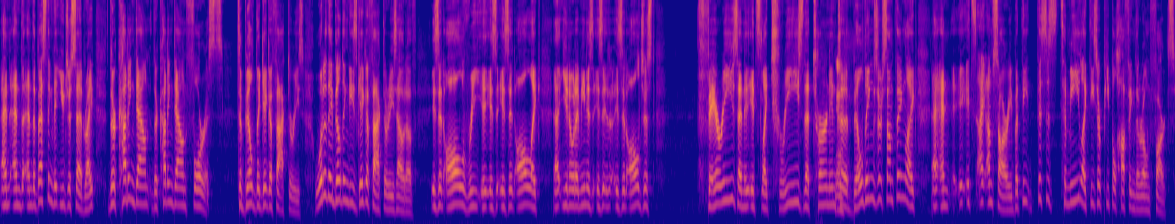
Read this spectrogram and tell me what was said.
And and and the best thing that you just said, right? They're cutting down they're cutting down forests to build the gigafactories. What are they building these gigafactories out of? Is it all re is is it all like uh, you know what I mean? Is is it is it all just fairies and it's like trees that turn into Yeah. buildings or something like and it's I, i'm sorry but the, this is to me like these are people huffing their own farts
